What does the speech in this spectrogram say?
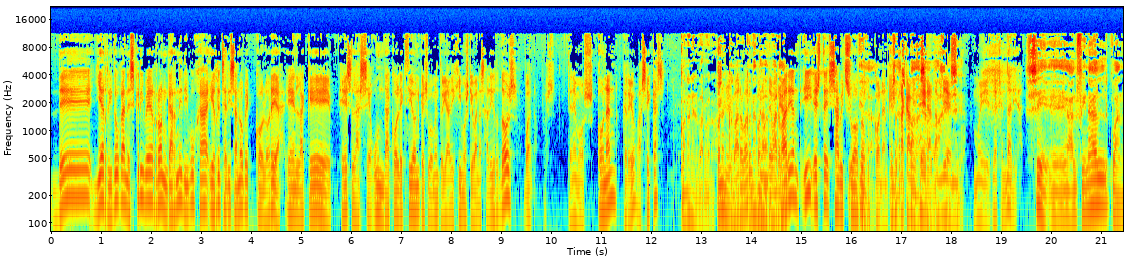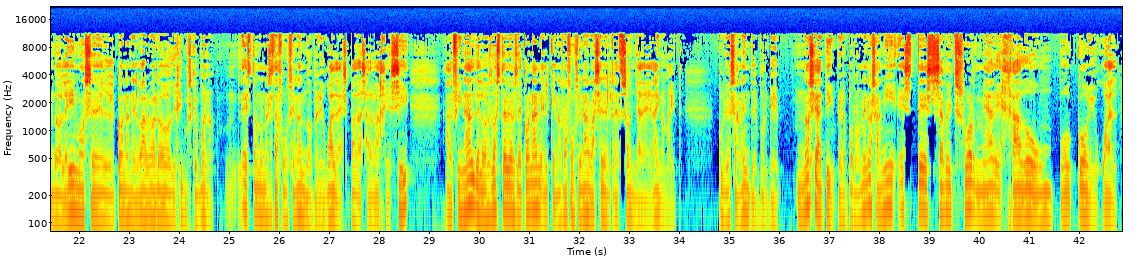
de Jerry Dugan escribe, Ron Garney dibuja y Richard Isanove colorea, en la que es la segunda colección, que en su momento ya dijimos que iban a salir dos. Bueno, pues tenemos Conan, creo, a secas. Conan el Bárbaro. Conan el Bárbaro, Conan, de Barbarian. y este Savage Sword of Conan, que es otra cabecera también muy legendaria. Sí, eh, al final cuando leímos el Conan el Bárbaro dijimos que bueno, esto no nos está funcionando, pero igual la espada salvaje sí al final de los dos TVOs de Conan, el que nos va a funcionar va a ser el Red Sonja de Dynamite. Curiosamente, porque no sé a ti, pero por lo menos a mí este Savage Sword me ha dejado un poco igual.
